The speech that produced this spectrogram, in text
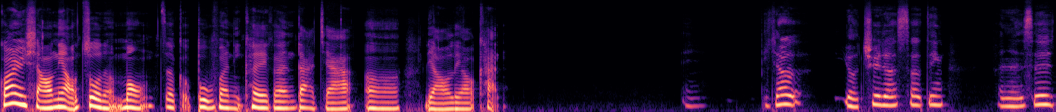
关于小鸟做的梦这个部分，你可以跟大家呃聊聊看。嗯，比较有趣的设定，可能是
